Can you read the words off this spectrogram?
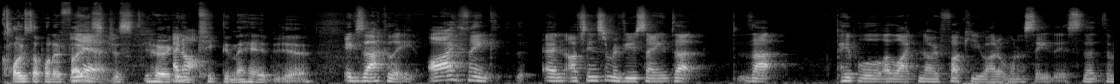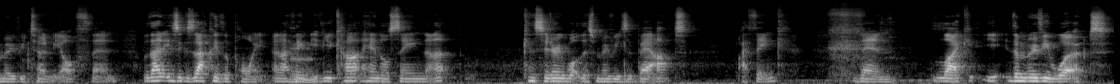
close up on her face, yeah. just her getting I- kicked in the head. Yeah, Exactly. I think, and I've seen some reviews saying that that people are like, "No, fuck you. I don't want to see this." That the movie turned me off. Then, but that is exactly the point. And I think if you can't handle seeing that, considering what this movie's about, I think, then like y- the movie worked.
